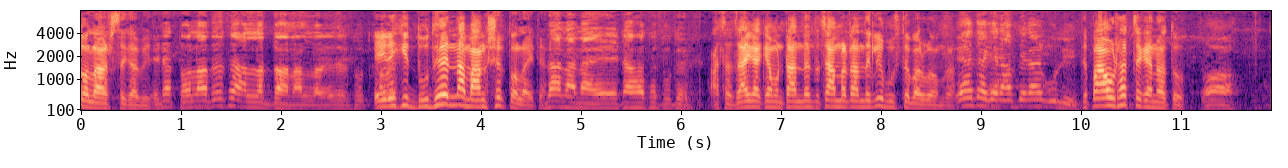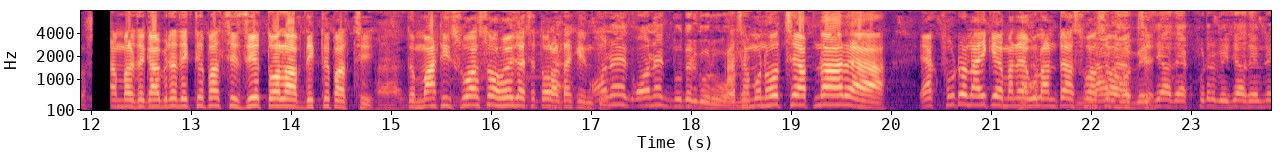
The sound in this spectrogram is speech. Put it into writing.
তলা আসছে গাভী এটা তলা দিয়েছে আল্লাহর দান আল্লাহ এটা কি দুধের না মাংসের তলা এটা? না না না এটা হচ্ছে দুধের। আচ্ছা জায়গা কেমন? টান দেন তো চামড়া টান দেখলে বুঝতে পারব আমরা। দেখেন আপনি বলি। তো পা উঠাচ্ছে কেন তো নাম্বার যে গাভীটা দেখতে পাচ্ছি যে তলাপ দেখতে পাচ্ছি হ্যাঁ, হ্যাঁ, তো মাটি সোয়া সোয়া হয়ে যাচ্ছে তলাটা কিন্তু। অনেক অনেক দুধের গরু আচ্ছা মনে হচ্ছে আপনার আহ, এক ফুটও নাইকে মানে উলানটা সোয়া সোয়া হচ্ছে বেশি আছে এক ফুটের বেশি আছে এমনি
